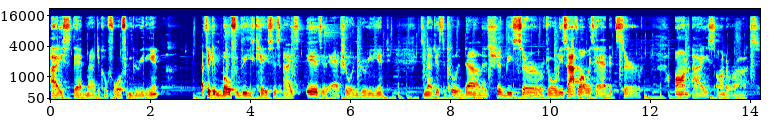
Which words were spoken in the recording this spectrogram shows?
Ice, that magical fourth ingredient. I think in both of these cases, ice is an actual ingredient. Not just to cool it down. It should be served, or at least I've always had it served on ice, on the rocks.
